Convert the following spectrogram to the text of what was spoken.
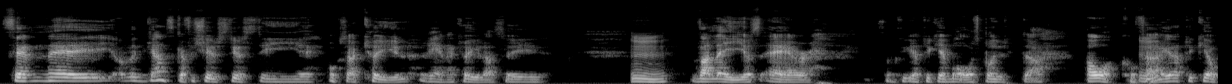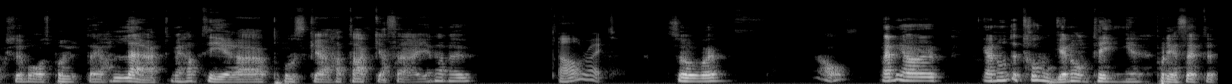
Sen eh, jag är väl ganska förtjust just i eh, också akryl, ren akryl, alltså i Mm. Valleos Air. Som jag tycker är bra att spruta. AK-färgerna tycker jag också är bra att spruta. Jag har lärt mig hantera polska Hataka-färgerna nu. Ja, right. Så, ja. Men jag, jag är nog inte trogen någonting på det sättet.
